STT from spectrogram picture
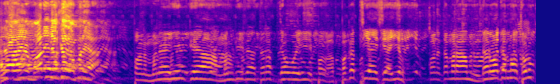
અરે આ મારી નાખે હમણે પણ મને એમ કે આ મંદિર તરફ જવું એ પગથિયા છે એમ પણ તમારા આમ દરવાજામાં થોડુંક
